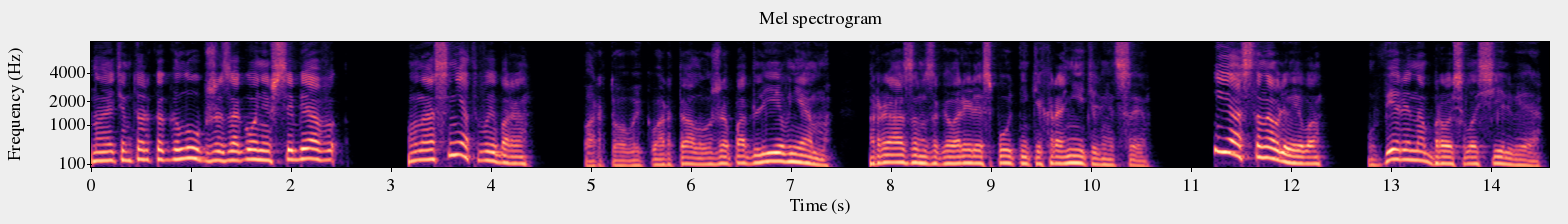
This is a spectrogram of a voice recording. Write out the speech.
Но этим только глубже загонишь себя в у нас нет выбора. Портовый квартал уже под ливнем. Разом заговорили спутники хранительницы. Я остановлю его, уверенно бросила Сильвия.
